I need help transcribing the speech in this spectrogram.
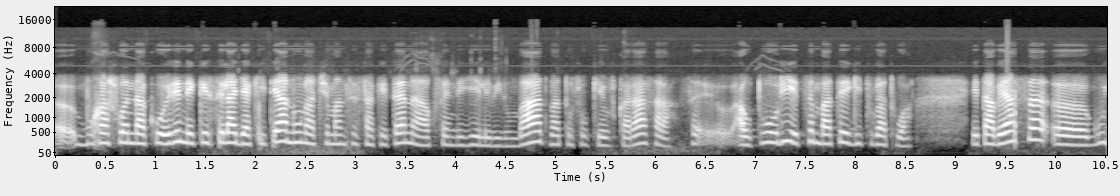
uh, burrasuen dako ere nekezela jakitea nun atseman zezaketen aurzain degi elebidun bat, bat osoki euskara, zara, autu hori etzen bate egituratua. Eta behaz, uh, gu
